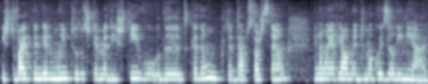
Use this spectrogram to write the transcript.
isto vai depender muito do sistema digestivo de, de cada um. Portanto, a absorção não é realmente uma coisa linear.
